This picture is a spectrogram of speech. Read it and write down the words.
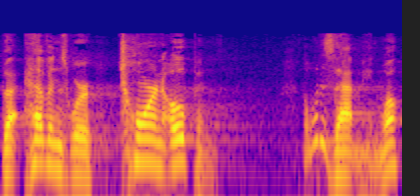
The heavens were torn open now, what does that mean? Well,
